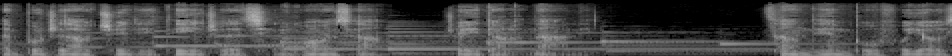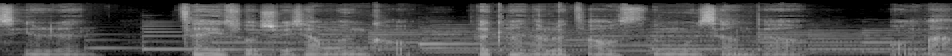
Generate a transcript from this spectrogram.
在不知道具体地址的情况下，追到了那里。苍天不负有心人，在一所学校门口，他看到了朝思暮想的我妈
